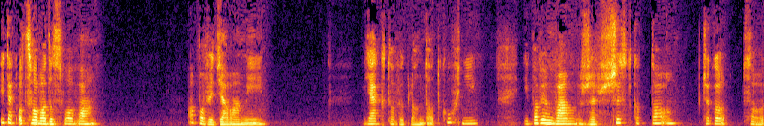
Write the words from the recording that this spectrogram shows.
I tak od słowa do słowa opowiedziała mi, jak to wygląda od kuchni. I powiem Wam, że wszystko to, czego, co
